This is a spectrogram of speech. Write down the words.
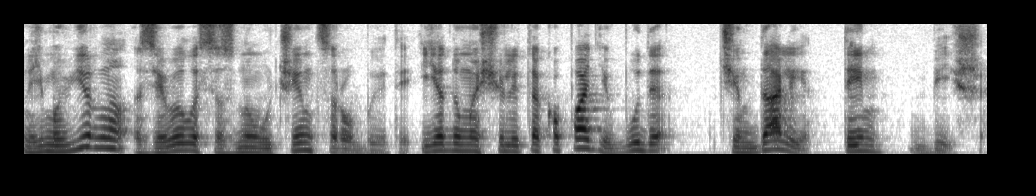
Ймовірно, з'явилося знову чим це робити. І я думаю, що літакопадів буде чим далі, тим більше.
